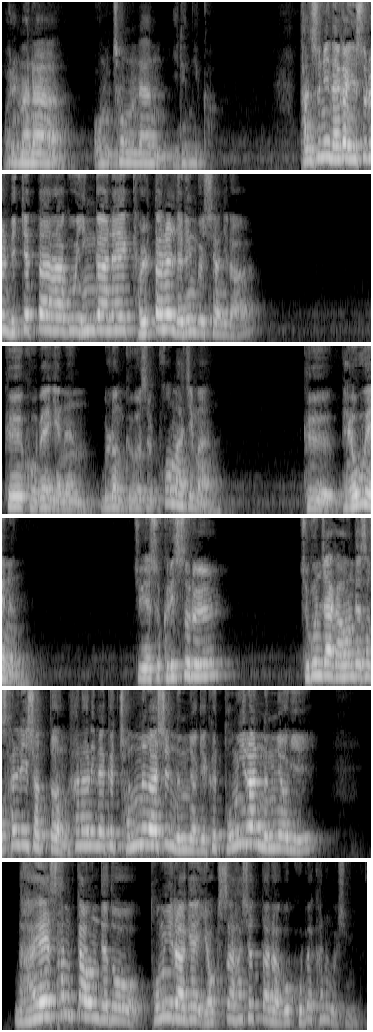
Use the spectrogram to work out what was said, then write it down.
얼마나 엄청난 일입니까? 단순히 내가 예수를 믿겠다라고 인간의 결단을 내린 것이 아니라 그 고백에는 물론 그것을 포함하지만 그 배후에는 주 예수 그리스도를 죽은 자 가운데서 살리셨던 하나님의 그 전능하신 능력이 그 동일한 능력이 나의 삶 가운데도 동일하게 역사하셨다라고 고백하는 것입니다.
